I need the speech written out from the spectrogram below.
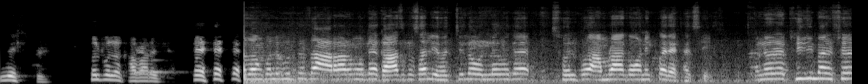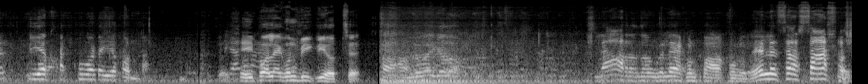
মিষ্টি। সোলপলের খাবার। জঙ্গলে বলতে যে আড়ার মধ্যে গাছ গোছালি হচ্ছিল ওর মধ্যে সোলপ আমরা আগে অনেক পারে খাচ্ছি মানে ফ্রি মানুষের ইয়ে খুব একটা ইয়ে কর না। সেই ফল এখন বিক্রি হচ্ছে। জঙ্গলে এখন পাওয়া কমে এলে চাষ হয়।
